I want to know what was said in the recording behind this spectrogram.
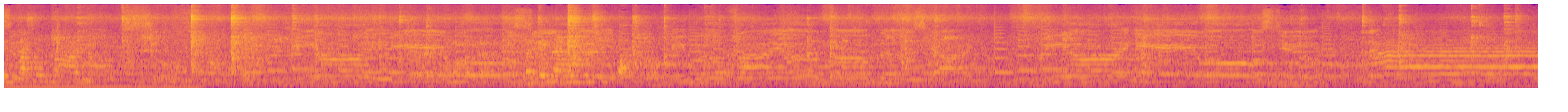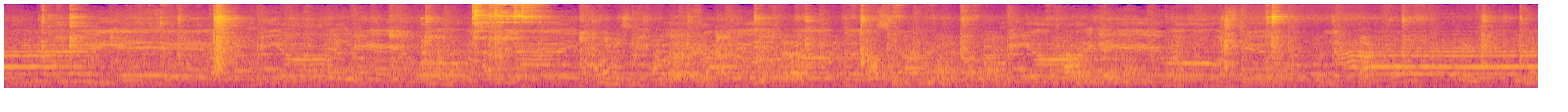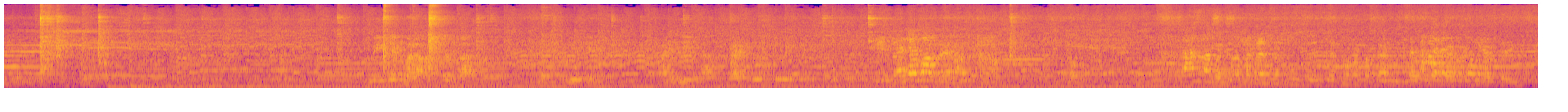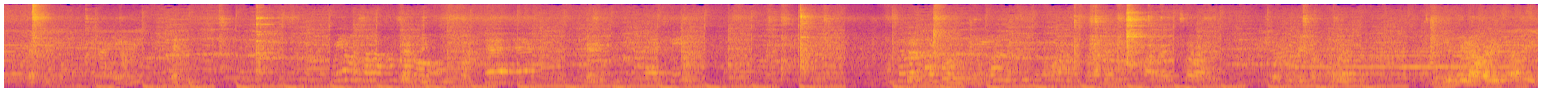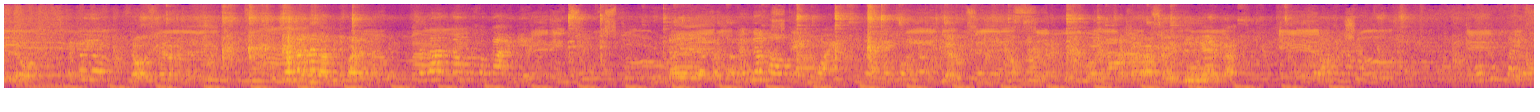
Yung paso ng ano? Lagyan namin yung sipak ko. Weekend. Friday lang. Dalawa ba? Saan mas? Pag Ramadan lang po, pag Ramadan, pag Ramadan tayo. Happy po. Happy. Kuya, masarap ang sabaw. Eh, eh, Happy. eh, Masarap ang Yung binabalik sa akin nila, oh. Ito yung, No, isa lang lang sabi ni Parang Michael. Niya, Nayayata sa. Sino may color? Meron sila niya ang number ng Playboy sa may bungata. Bukod ba yun?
